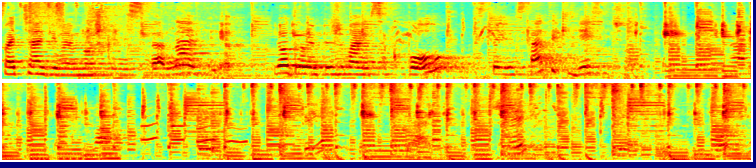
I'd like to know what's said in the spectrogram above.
подтягиваем ножками себя наверх, бедрами прижимаемся к полу, стоим в статике 10 шагов. Раз, два, три, четыре, пять, шесть, семь, восемь,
